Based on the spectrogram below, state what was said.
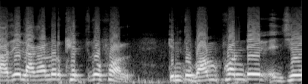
কাজে লাগানোর ক্ষেত্রফল কিন্তু বামফ্রন্টের যে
